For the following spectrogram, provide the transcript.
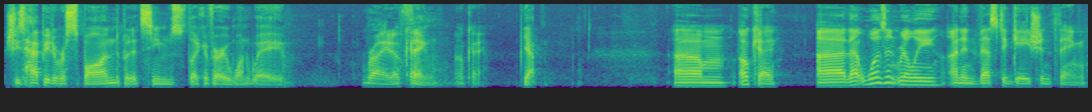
She's happy to respond, but it seems like a very one way. Right. Okay. Thing. Okay. Yeah. Okay. Uh, that wasn't really an investigation thing.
